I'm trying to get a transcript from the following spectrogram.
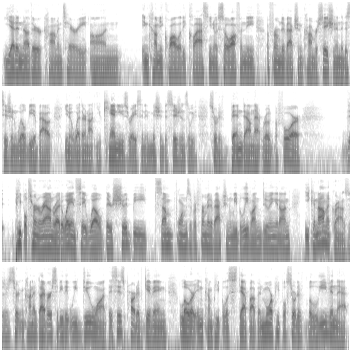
yet another commentary on income equality class you know so often the affirmative action conversation and the decision will be about you know whether or not you can use race in admission decisions and we've sort of been down that road before people turn around right away and say, well, there should be some forms of affirmative action. We believe on doing it on economic grounds. There's a certain kind of diversity that we do want. This is part of giving lower income people a step up, and more people sort of believe in that.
